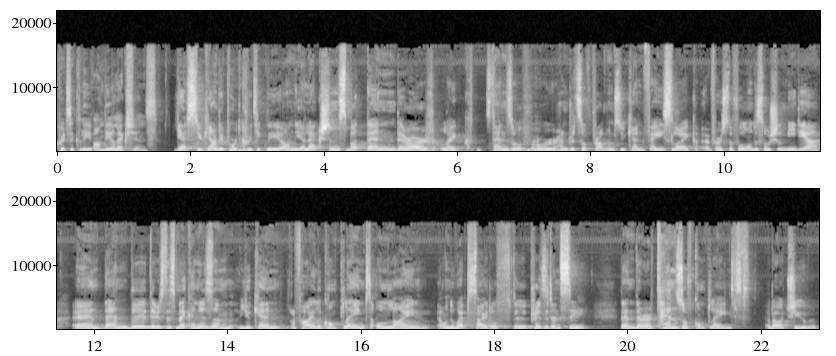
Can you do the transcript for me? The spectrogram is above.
critically on the elections? Yes, you can report mm-hmm. critically on the elections, but then there are like tens of mm-hmm. or hundreds of problems you can face, like, uh, first of all, on the social media. And then the, there's this mechanism you can file a complaint online on the website of the presidency. Then there are tens of complaints about you.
